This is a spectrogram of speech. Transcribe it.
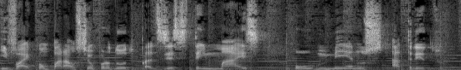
e vai comparar o seu produto para dizer se tem mais ou menos atrito.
